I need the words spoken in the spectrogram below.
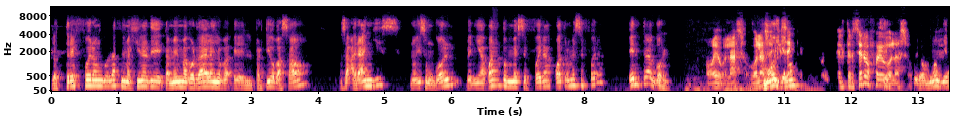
Los tres fueron golazos, imagínate, también me acordaba del año, el partido pasado, o sea, Aranguis no hizo un gol, venía cuántos meses fuera, cuatro meses fuera, entra gol. Oye, golazo, golazo. el tercero fue golazo. Pero Moya,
